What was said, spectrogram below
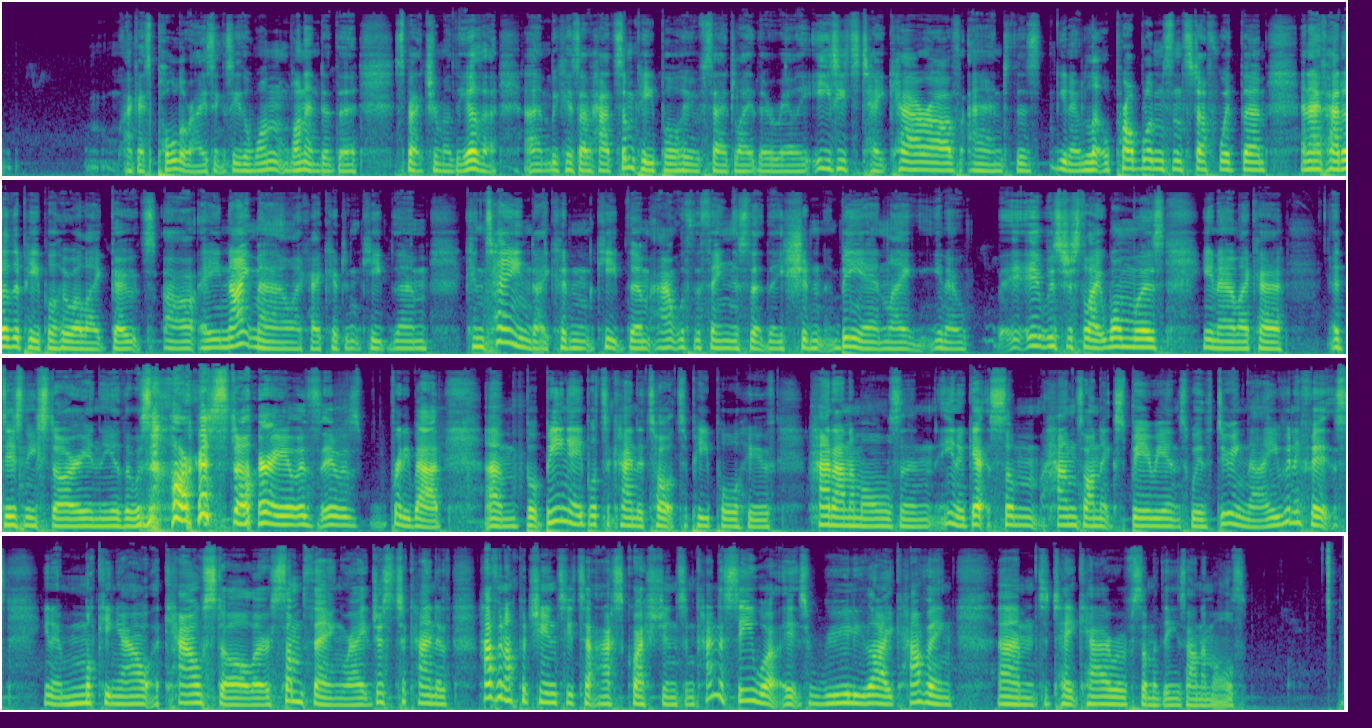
I guess polarizing. It's either one one end of the spectrum or the other. Um, because I've had some people who've said like they're really easy to take care of, and there's you know little problems and stuff with them. And I've had other people who are like goats are a nightmare. Like I couldn't keep them contained. I couldn't keep them out of the things that they shouldn't be in. Like you know, it, it was just like one was you know like a a Disney story and the other was a horror story. It was it was pretty bad. Um, but being able to kind of talk to people who've had animals and you know get some hands-on experience with doing that, even if it's you know mucking out a cow stall or something, right? Just to kind of have an opportunity to ask questions and kind of see what it's really like having um, to take care of some of these animals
